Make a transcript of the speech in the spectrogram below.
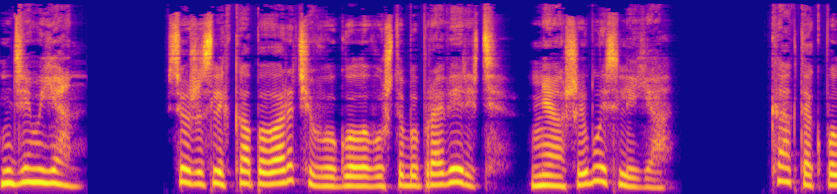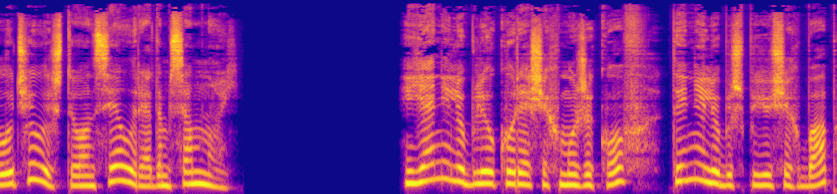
Демьян. Все же слегка поворачиваю голову, чтобы проверить, не ошиблась ли я. Как так получилось, что он сел рядом со мной? «Я не люблю курящих мужиков, ты не любишь пьющих баб»,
